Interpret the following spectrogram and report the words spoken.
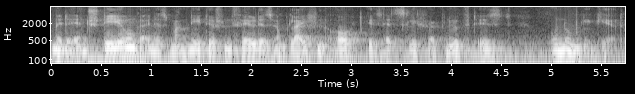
mit der Entstehung eines magnetischen Feldes am gleichen Ort gesetzlich verknüpft ist und umgekehrt.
